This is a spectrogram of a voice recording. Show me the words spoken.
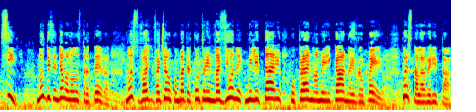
Sì, noi difendiamo la nostra terra, noi facciamo combattere contro l'invasione militare ucraino-americano e europeo. Questa è la verità,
